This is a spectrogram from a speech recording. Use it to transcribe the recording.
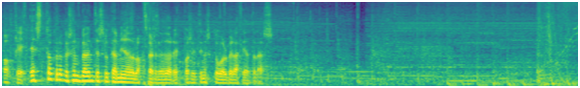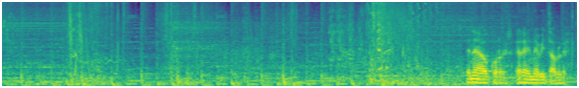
Ok, esto creo que simplemente es el camino de los perdedores, por si tienes que volver hacia atrás. Tenía que ocurrir, era inevitable.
